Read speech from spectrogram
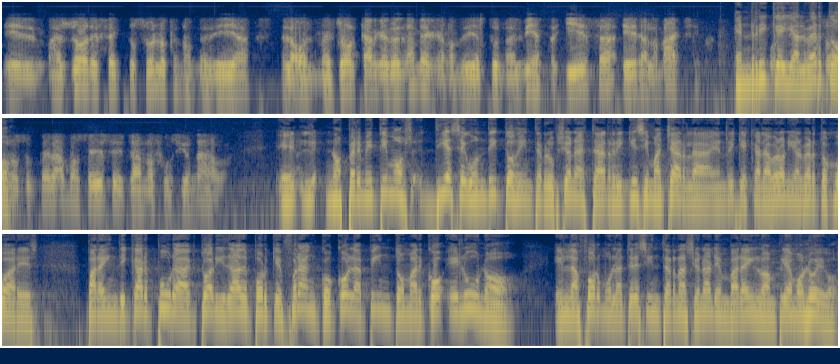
el mayor efecto suelo que nos medía, la- o el mayor carga aerodinámica que nos medía el túnel del viento. Y esa era la máxima. Enrique y Alberto, Nosotros superamos ese, ya no funcionaba. Eh, nos permitimos 10 segunditos de interrupción a esta riquísima charla, Enrique Escalabrón y Alberto Juárez, para indicar pura actualidad porque Franco Colapinto marcó el 1 en la Fórmula 3 Internacional en Bahrein, lo ampliamos luego.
